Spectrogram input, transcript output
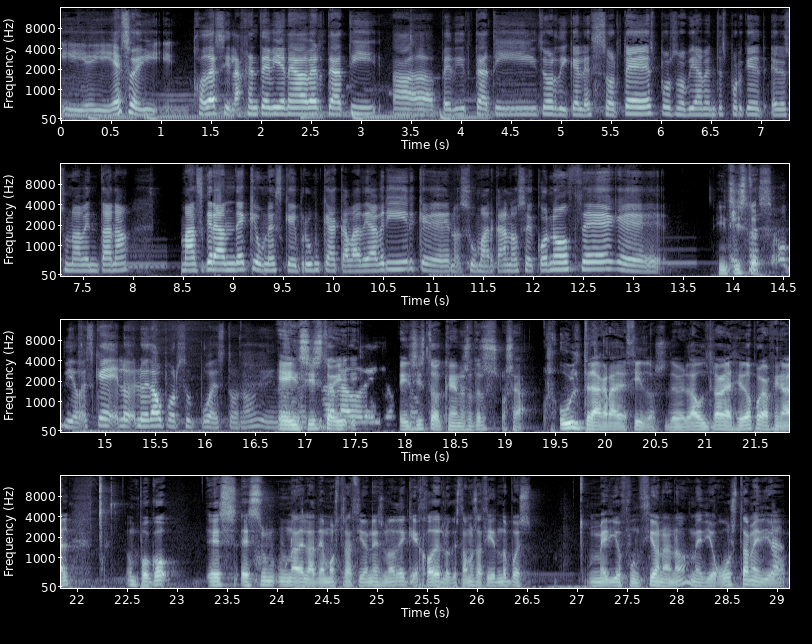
y- y eso, y y, joder, si la gente viene a verte a ti, a pedirte a ti, Jordi, que les sortees, pues obviamente es porque eres una ventana más grande que un escape room que acaba de abrir, que no- su marca no se conoce, que. Insisto, Eso es obvio. Es que lo, lo he dado por supuesto, ¿no? Y no- E no insisto, he ello, e pero- insisto que nosotros, o sea, ultra agradecidos, de verdad, ultra agradecidos, porque al final, un poco, es, es un- una de las demostraciones, ¿no? De que, joder, lo que estamos haciendo, pues, medio funciona, ¿no? Medio gusta, medio Claro.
